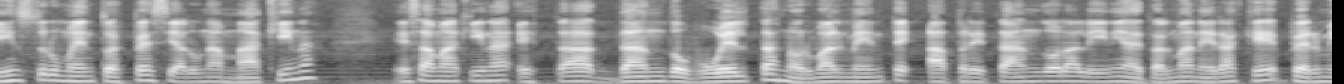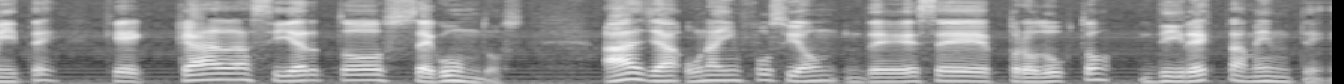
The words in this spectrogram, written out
instrumento especial, una máquina. Esa máquina está dando vueltas normalmente, apretando la línea de tal manera que permite que cada ciertos segundos haya una infusión de ese producto directamente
